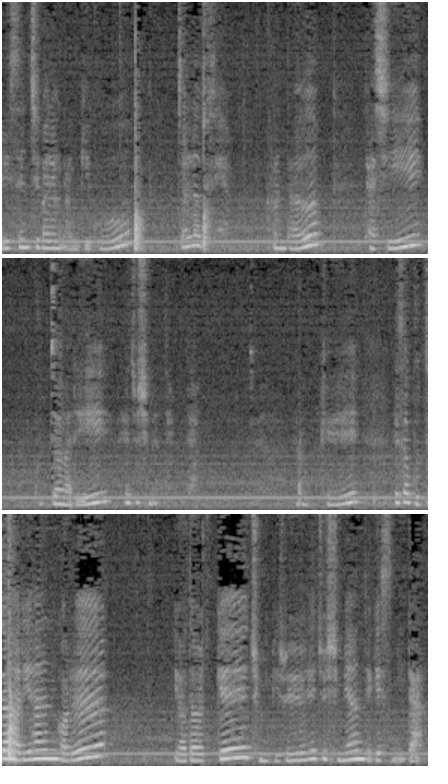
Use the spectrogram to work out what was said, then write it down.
1cm가량 남기고 잘라주세요. 그런 다음 다시 굿자마리 해주시면 됩니다. 자, 이렇게 해서 굿자마리 한 거를 8개 준비를 해주시면 되겠습니다.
